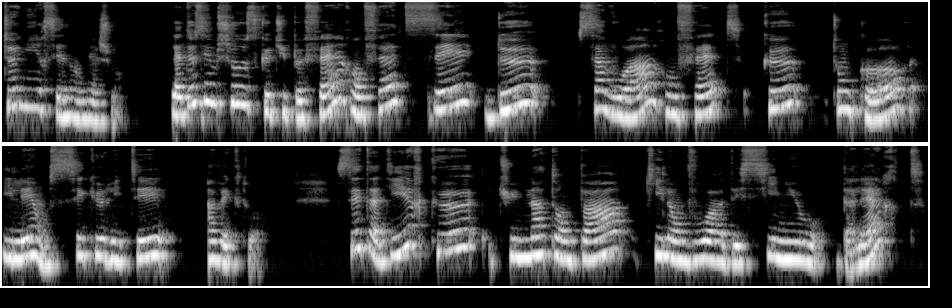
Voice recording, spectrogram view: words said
tenir ses engagements. La deuxième chose que tu peux faire, en fait, c'est de savoir en fait que ton corps, il est en sécurité avec toi. C'est-à-dire que tu n'attends pas qu'il envoie des signaux d'alerte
